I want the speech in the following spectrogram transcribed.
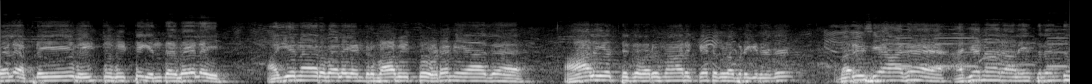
வேலை அப்படியே வைத்துவிட்டு இந்த வேலை அய்யனார் வேலை என்று பாவித்து உடனடியாக ஆலயத்துக்கு வருமாறு கேட்டுக்கொள்ளப்படுகிறது. வரிசையாக அஜயனார் ஆலயத்திலிருந்து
